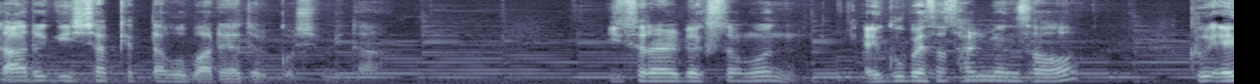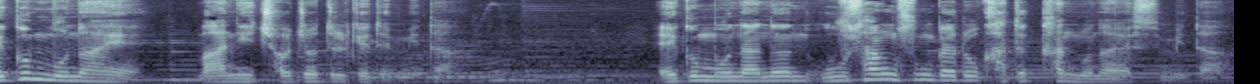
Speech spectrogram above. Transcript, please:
따르기 시작했다고 말해야 될 것입니다. 이스라엘 백성은 애굽에서 살면서 그 애굽 문화에 많이 젖어들게 됩니다. 애굽 문화는 우상 숭배로 가득한 문화였습니다.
